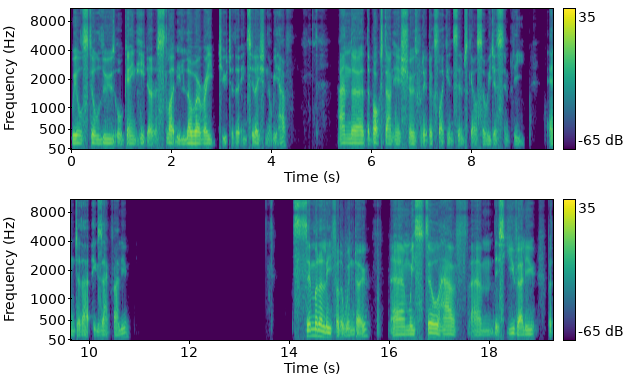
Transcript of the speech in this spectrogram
we'll still lose or gain heat at a slightly lower rate due to the insulation that we have. And the, the box down here shows what it looks like in SimScale, so we just simply enter that exact value. Similarly for the window, um, we still have um, this U value, but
